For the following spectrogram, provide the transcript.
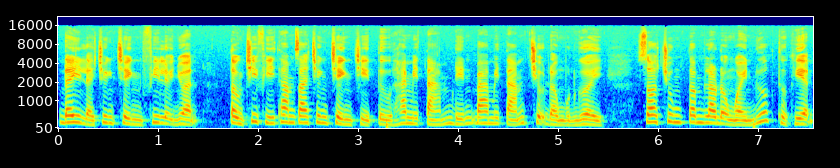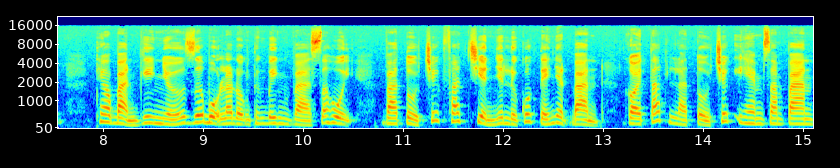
Đây là chương trình phi lợi nhuận, tổng chi phí tham gia chương trình chỉ từ 28 đến 38 triệu đồng một người do Trung tâm Lao động ngoài nước thực hiện theo bản ghi nhớ giữa Bộ Lao động Thương binh và Xã hội và Tổ chức Phát triển Nhân lực Quốc tế Nhật Bản, gọi tắt là Tổ chức IHEM Japan,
